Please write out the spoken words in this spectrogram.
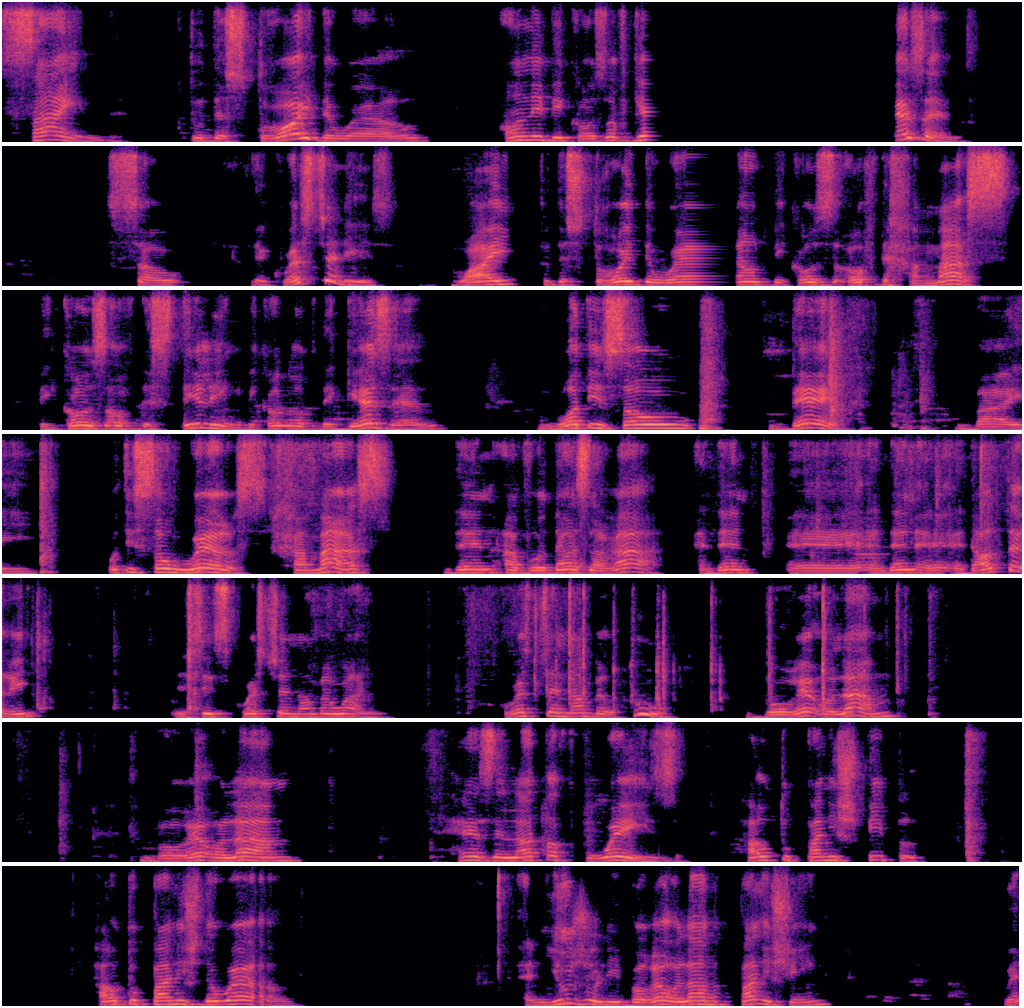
signed to destroy the world only because of Gezel. So the question is why to destroy the world because of the Hamas, because of the stealing, because of the Gezel? What is so bad by what is so worse Hamas than Avodah Zarah and then uh, and then uh, adultery? This is question number one. Question number two, Bore Olam Bore Olam has a lot of ways how to punish people, how to punish the world. And usually Bore Olam punishing,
